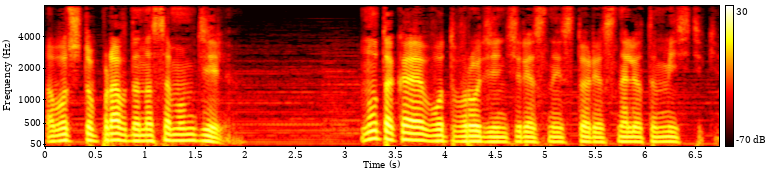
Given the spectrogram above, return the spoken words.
А вот что правда на самом деле? Ну, такая вот вроде интересная история с налетом мистики.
